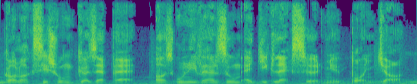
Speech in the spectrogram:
galaxisunk közepe az univerzum egyik legszörnyűbb pontja.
